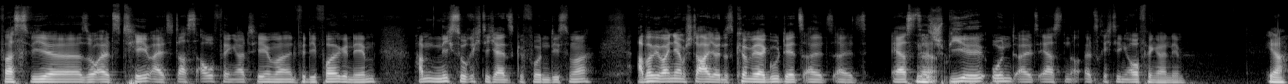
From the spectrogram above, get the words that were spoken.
was wir so als Thema, als das Aufhängerthema für die Folge nehmen. Haben nicht so richtig eins gefunden diesmal. Aber wir waren ja im Stadion, das können wir ja gut jetzt als, als erstes ja. Spiel und als ersten, als richtigen Aufhänger nehmen. Ja,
